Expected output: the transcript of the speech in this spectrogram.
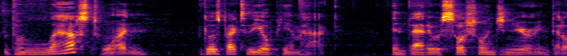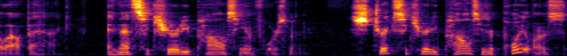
The last one goes back to the OPM hack, in that it was social engineering that allowed the hack, and that's security policy enforcement. Strict security policies are pointless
